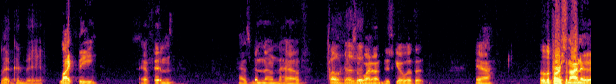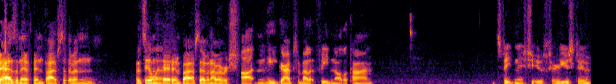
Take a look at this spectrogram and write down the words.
That could be. like the FN has been known to have. Oh, does So it? why not just go with it? Yeah. Well, the person I know who has an FN five seven, that's the only FN five seven I've ever shot, and he gripes about it feeding all the time. It's feeding issues, or used to.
